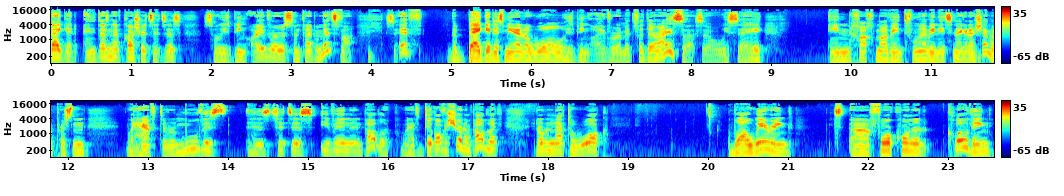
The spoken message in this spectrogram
beged and he doesn't have kosher tzitzis, so he's being over some type of mitzvah. So if the beged is made out of wool, he's being over a mitzvah deraisa. So we say in chachma vein tvuna vein Hashem. A person would have to remove his his tzitzis even in public. Would have to take off his shirt in public in order not to walk while wearing uh, four cornered clothing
